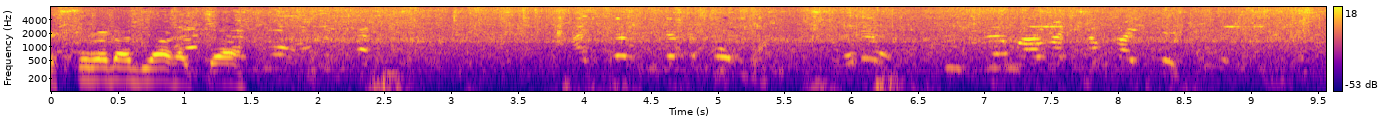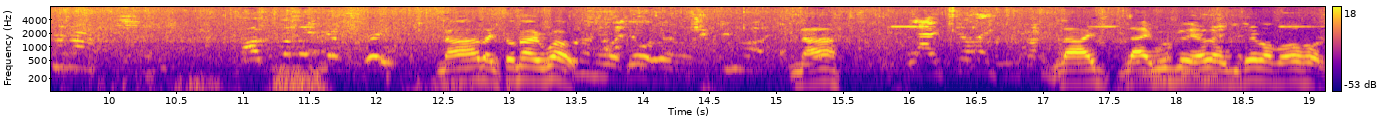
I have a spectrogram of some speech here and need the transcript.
এক্সপ্রেটার দিয়া খাইছা না যাইতো না এগুলো না। লাইট লাইট উঠলে যাই রে বাবা হল।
